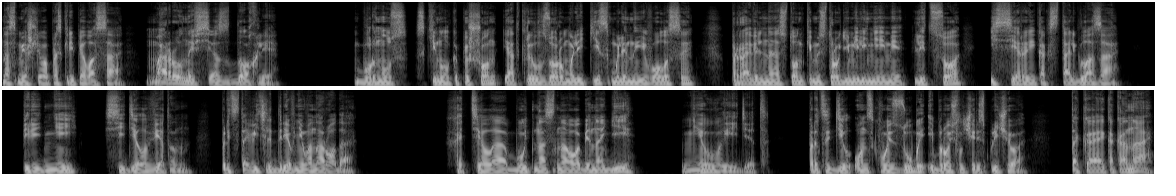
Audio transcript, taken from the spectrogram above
насмешливо проскрипел оса. «Маруны все сдохли». Бурнус скинул капюшон и открыл взору Маляки смоляные волосы, правильное с тонкими строгими линиями лицо и серые, как сталь, глаза. Перед ней сидел Ветон, представитель древнего народа. «Хотела будь нас на обе ноги? Не выйдет», процедил он сквозь зубы и бросил через плечо. «Такая, как она,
